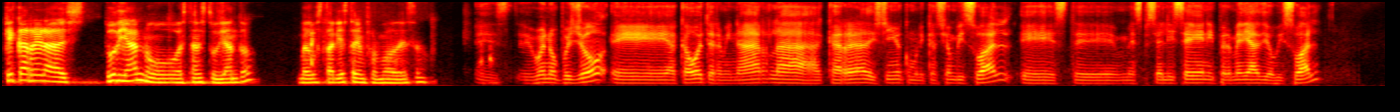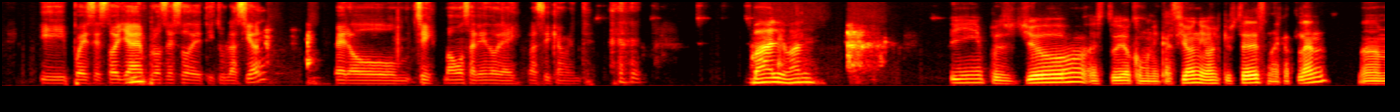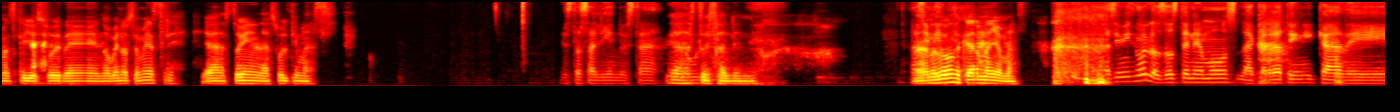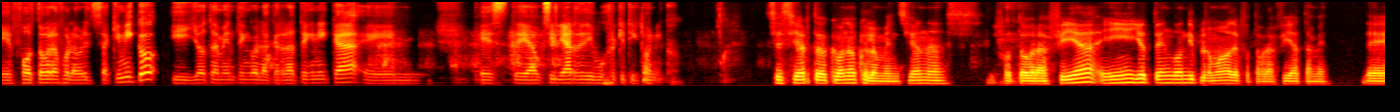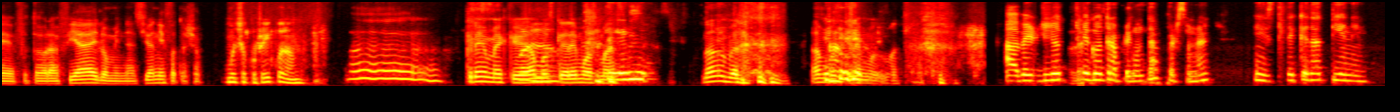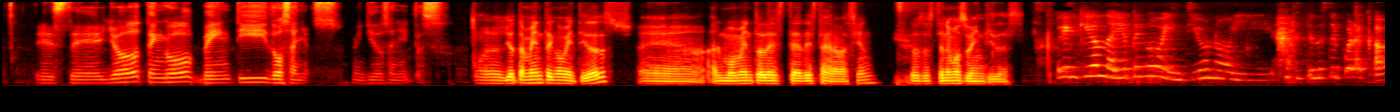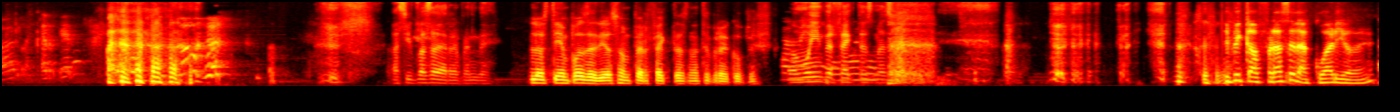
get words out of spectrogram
¿qué carrera estudian o están estudiando? Me gustaría estar informado de eso. Este, bueno, pues yo eh, acabo de terminar la carrera de diseño y comunicación visual. Este, me especialicé en hipermedia audiovisual y pues estoy ya en proceso de titulación, pero sí, vamos saliendo de ahí, básicamente. Vale, vale. Y pues yo estudio comunicación, igual que ustedes, en Acatlán. Nada más que yo soy de noveno semestre. Ya estoy en las últimas. Está saliendo, está. Ya estoy saliendo. Ah, nos vamos a quedar un año más. Asimismo, los dos tenemos la carrera técnica de fotógrafo laborista químico y yo también tengo la carrera técnica en este auxiliar de dibujo arquitectónico. Sí, es cierto, qué bueno que lo mencionas. Fotografía y yo tengo un diplomado de fotografía también, de fotografía, iluminación y Photoshop. Mucho currículum. Ah, créeme que ambos queremos más. No, pero ambos queremos más. A ver, yo tengo otra pregunta personal. Este, ¿qué edad tienen? Este, yo tengo 22 años, 22 añitos. Eh, yo también tengo 22 eh, al momento de, este, de esta grabación. Los dos tenemos 22. Oye, ¿qué onda? Yo tengo 21 y yo no estoy por acabar la carrera. así pasa de repente. Los tiempos de Dios son perfectos, no te preocupes. No, muy imperfectos más. Típica frase de acuario, ¿eh?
